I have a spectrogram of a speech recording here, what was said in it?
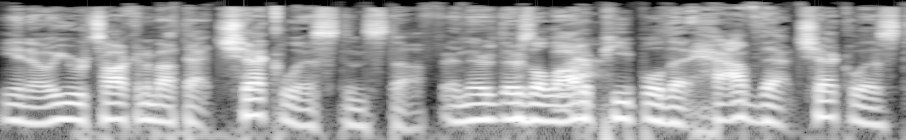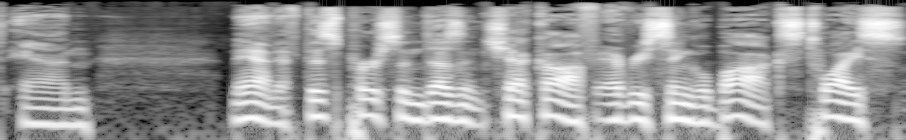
you know, you were talking about that checklist and stuff, and there, there's a lot Yeah. of people that have that checklist, and man, if this person doesn't check off every single box twice,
